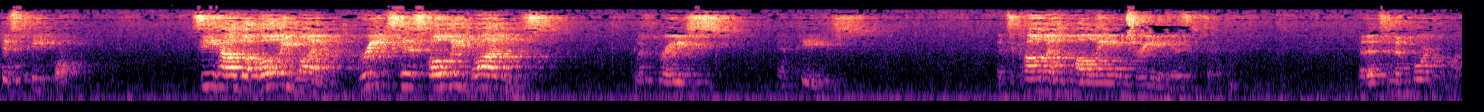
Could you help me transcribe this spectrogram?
his people. See how the Holy One greets his holy ones with grace and peace. It's a common Pauline greeting, isn't it? But it's an important one.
